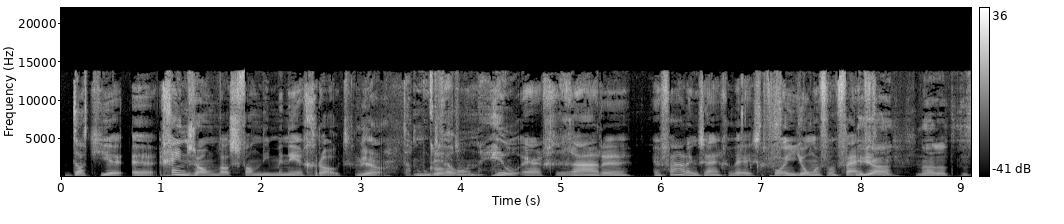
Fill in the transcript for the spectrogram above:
dat je uh, geen zoon was van die meneer Groot. Ja, Dat moet klopt. wel een heel erg rare ervaring zijn geweest... voor een jongen van vijftien. Ja, nou, dat, dat,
